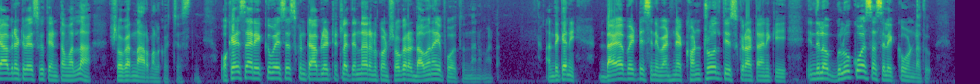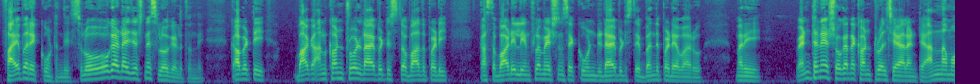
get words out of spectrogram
ట్యాబ్లెట్ వేసుకు తినటం వల్ల షుగర్ నార్మల్కి వచ్చేస్తుంది. ఒకేసారి ఎక్కువ వేసేసుకుని ట్యాబ్లెట్ ఇట్లా తిన్నారనుకోండి షుగర్ డౌన్ అయిపోతుంది అనమాట అందుకని డయాబెటీస్ని వెంటనే కంట్రోల్ తీసుకురావటానికి ఇందులో గ్లూకోజ్ అసలు ఎక్కువ ఉండదు. ఫైబర్ ఎక్కువ ఉంటుంది. స్లోగా డైజెషనే స్లోగా వెళుతుంది కాబట్టి బాగా అన్కంట్రోల్ డయాబెటీస్తో బాధపడి కాస్త బాడీలో ఇన్ఫ్లమేషన్స్ ఎక్కువ ఉండి డయాబెటీస్తో ఇబ్బంది పడేవారు. మరి వెంటనే షుగర్ని కంట్రోల్ చేయాలంటే అన్నము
